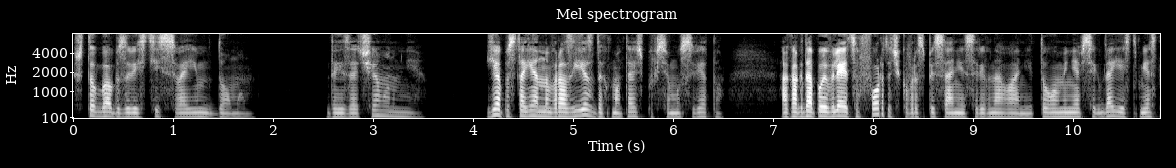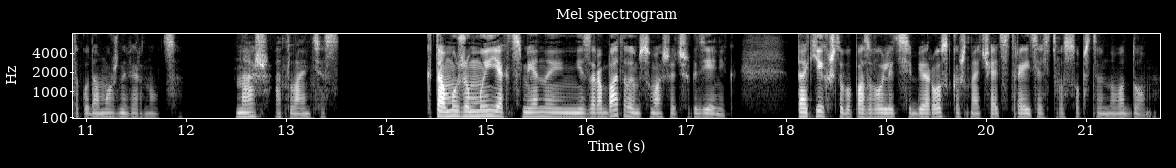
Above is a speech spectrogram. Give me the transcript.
чтобы обзавестись своим домом. Да и зачем он мне? Я постоянно в разъездах мотаюсь по всему свету. А когда появляется форточка в расписании соревнований, то у меня всегда есть место, куда можно вернуться. Наш Атлантис. К тому же мы, яхтсмены, не зарабатываем сумасшедших денег, таких, чтобы позволить себе роскошь начать строительство собственного дома.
